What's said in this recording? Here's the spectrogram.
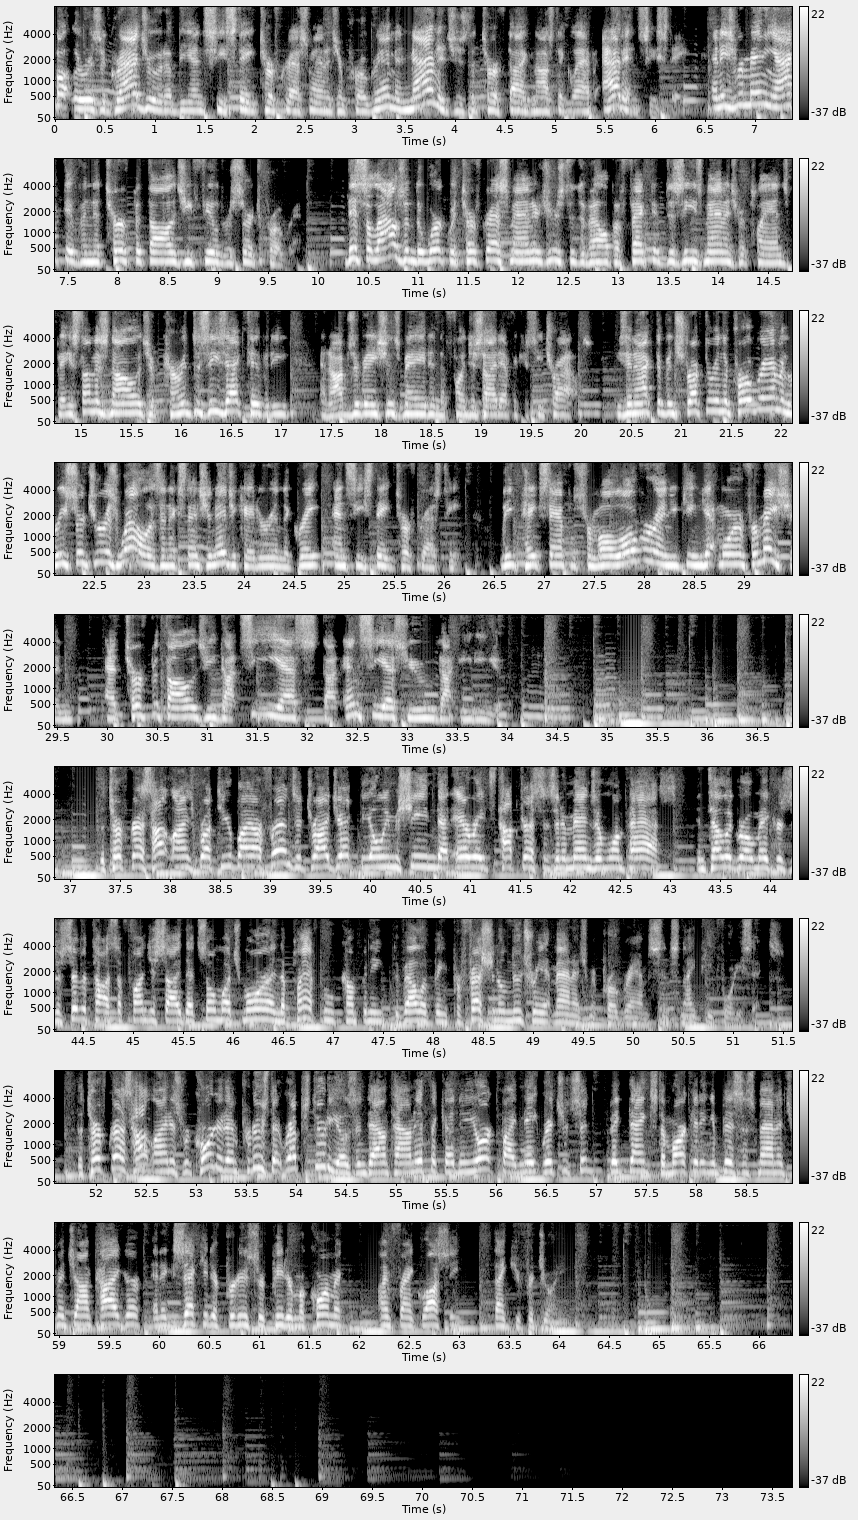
Butler is a graduate of the NC State Turfgrass Management Program and manages the Turf Diagnostic Lab at NC State. And he's remaining active in the Turf Pathology Field Research Program. This allows him to work with turfgrass managers to develop effective disease management plans based on his knowledge of current disease activity and observations made in the fungicide efficacy trials. He's an active instructor in the program and researcher as well as an extension educator in the great NC State turfgrass team. Lee takes samples from all over, and you can get more information at turfpathology.ces.ncsu.edu. The Turfgrass Hotline is brought to you by our friends at DryJect, the only machine that aerates top dresses and amends in one pass. Intelligro makers of Civitas, a fungicide that's so much more, and the Plant Food Company developing professional nutrient management programs since 1946. The Turfgrass Hotline is recorded and produced at Rep Studios in downtown Ithaca, New York by Nate Richardson. Big thanks to marketing and business management John Kiger and executive producer Peter McCormick. I'm Frank Rossi. Thank you for joining me.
